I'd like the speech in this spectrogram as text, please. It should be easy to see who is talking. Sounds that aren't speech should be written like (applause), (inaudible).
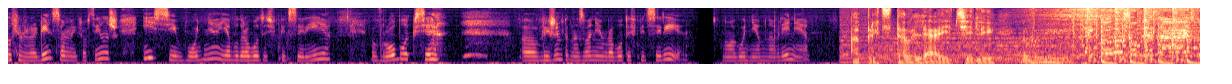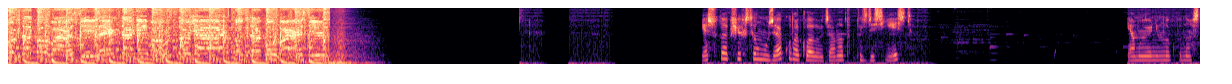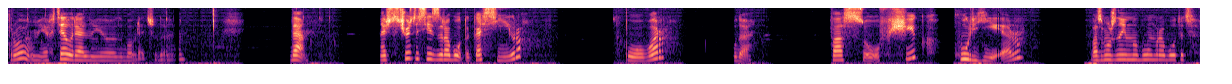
Speaker 1: Welcome again, с вами Minecraft Village. И сегодня я буду работать в пиццерии, в Роблоксе, (laughs) э, в режим под названием «Работай в пиццерии». Новогоднее обновление.
Speaker 2: А представляете ли вы?
Speaker 3: Когда колбасит Иногда не могу стоять, когда колбасит
Speaker 1: Я сюда вообще хотел музяку накладывать, а она так-то здесь есть. Я ее немного поднастрою. Я хотел реально ее добавлять сюда. Да. Значит, что здесь есть за работа? Кассир. Повар. Куда? Фасовщик. Курьер. Возможно, и мы будем работать.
